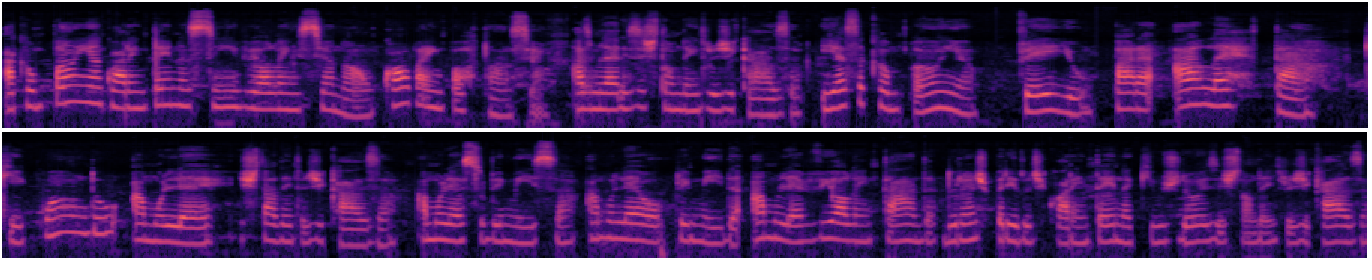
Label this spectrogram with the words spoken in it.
A campanha Quarentena Sim, Violência Não. Qual é a importância? As mulheres estão dentro de casa e essa campanha veio para alertar que quando a mulher está dentro de casa, a mulher submissa, a mulher oprimida, a mulher violentada durante o período de quarentena que os dois estão dentro de casa,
